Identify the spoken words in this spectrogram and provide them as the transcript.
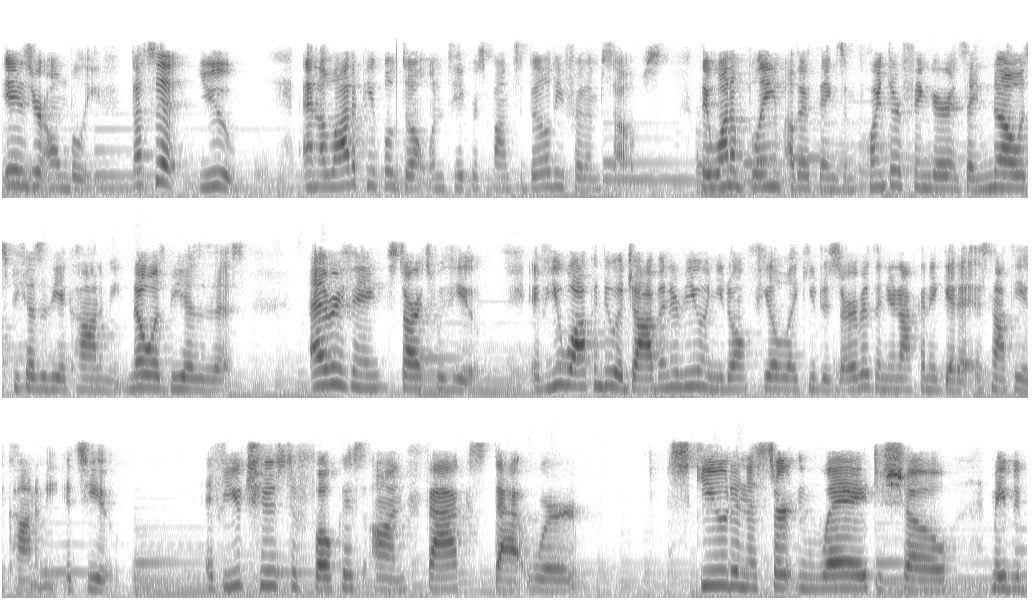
is your own belief. That's it, you. And a lot of people don't want to take responsibility for themselves. They want to blame other things and point their finger and say, no, it's because of the economy. No, it's because of this. Everything starts with you. If you walk into a job interview and you don't feel like you deserve it, then you're not going to get it. It's not the economy, it's you. if you choose to focus on facts that were skewed in a certain way to show maybe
